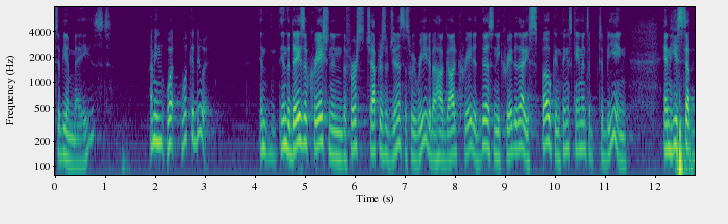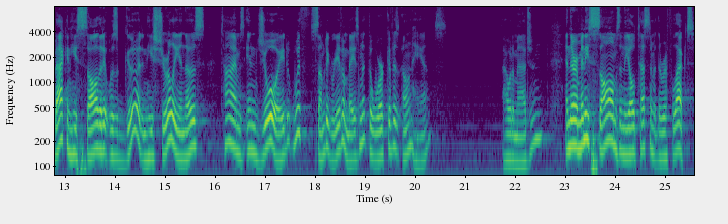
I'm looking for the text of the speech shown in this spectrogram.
to be amazed? I mean, what, what could do it? In, in the days of creation, in the first chapters of Genesis, we read about how God created this and He created that. He spoke and things came into to being. And He stepped back and He saw that it was good. And He surely, in those times, enjoyed, with some degree of amazement, the work of His own hands. I would imagine. And there are many Psalms in the Old Testament that reflect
